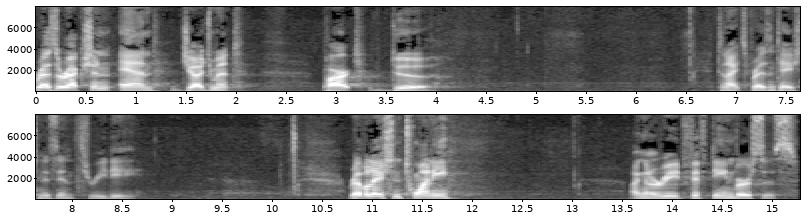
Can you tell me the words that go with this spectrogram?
Resurrection, and Judgment, Part 2. Tonight's presentation is in 3D. Revelation 20, I'm going to read 15 verses.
